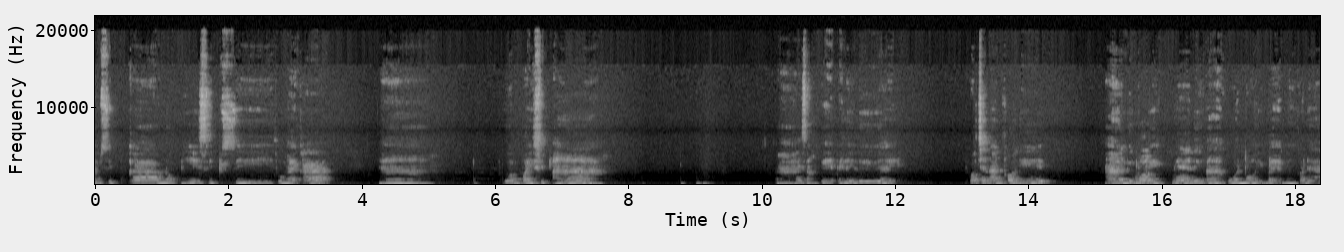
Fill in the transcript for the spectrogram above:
มสิบเก้าลบยี่สิบสี่ถูกไหมคะอ่าเพิ่มไปสิบห้าอ่าให้สังเกตไปเรื่อยๆ เพราะฉะนั้นข้อนี้อ่าหรือมองอีกแง่หนึ่งอ่าควรมองอีกแบบหนึ่งก็ได้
